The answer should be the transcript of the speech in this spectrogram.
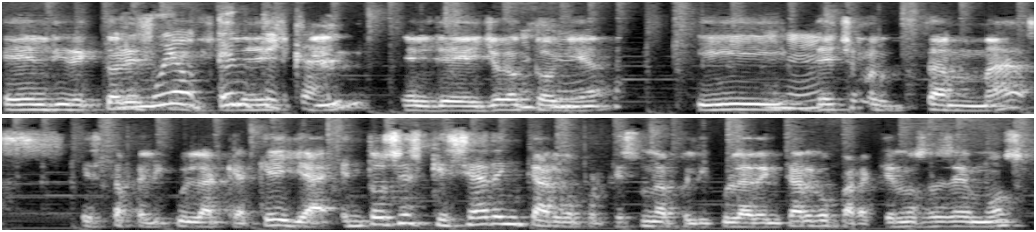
El director es muy auténtica. el de Joe Tonya, y de hecho me gusta más esta película que aquella. Entonces, que sea de encargo, porque es una película de encargo, ¿para qué nos hacemos?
